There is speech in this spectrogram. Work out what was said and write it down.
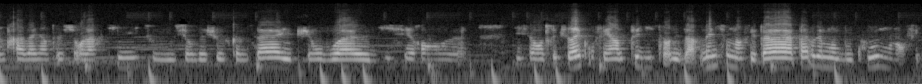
on travaille un peu sur l'artiste ou sur des choses comme ça, et puis on voit euh, différents, euh, différents trucs. C'est vrai qu'on fait un peu d'histoire des arts, même si on n'en fait pas, pas vraiment beaucoup, on en fait.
